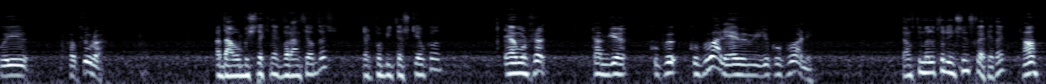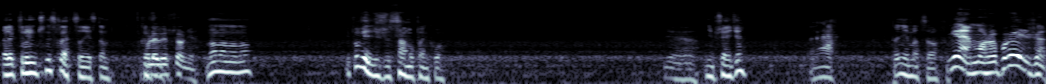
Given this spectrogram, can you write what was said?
Mówi faktura. A dałoby się taki na gwarancję oddać? Jak pobite szkiełko? Ja muszę tam gdzie kupy, kupowali, ja wiem gdzie kupowali. Tam w tym elektronicznym sklepie, tak? Co? Elektroniczny sklep, co jest tam. W Po Carrefour. lewej stronie. No, no, no, no. I powiedzieć, że samo pękło. Nie. Nie przejdzie? Ach, to nie ma co. Nie, można powiedzieć, że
